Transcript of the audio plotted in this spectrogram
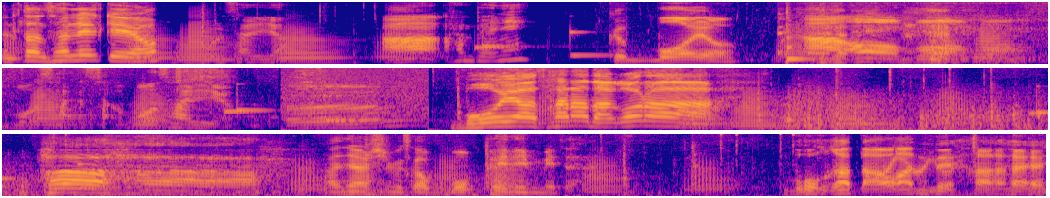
일단 살릴게요. 뭘 살려? 아 한 팬이? 그 뭐요? 아 어 뭐 뭐뭐 뭐 살려? 뭐야 살아나거라. 하하 안녕하십니까 모펜입니다 뭐가 나왔네. 아이.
